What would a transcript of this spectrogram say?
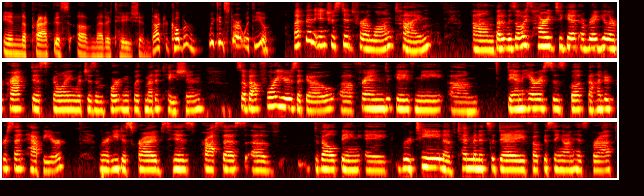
in the practice of meditation? Dr. Coburn, we can start with you. I've been interested for a long time, um, but it was always hard to get a regular practice going, which is important with meditation. So, about four years ago, a friend gave me um, Dan Harris's book, 100% Happier, where he describes his process of developing a routine of 10 minutes a day, focusing on his breath.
